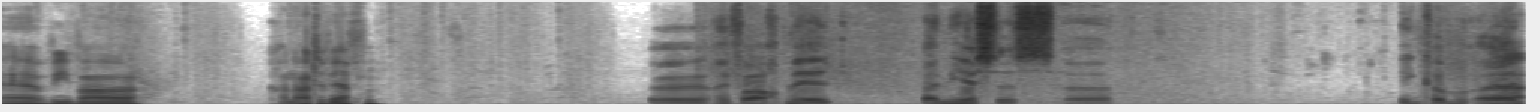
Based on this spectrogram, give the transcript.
Äh, wie war... Granate werfen? Äh, einfach mit. Bei mir ist es, äh. Linke, äh, der,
